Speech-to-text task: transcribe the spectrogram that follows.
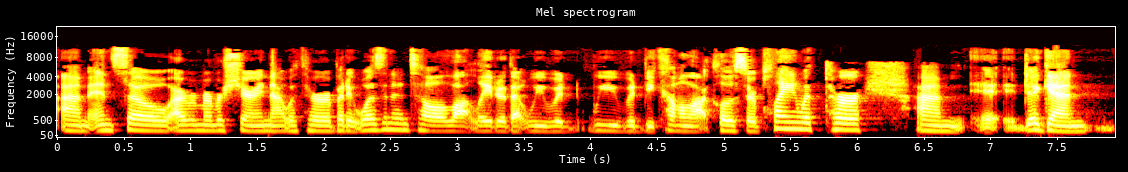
um, and so so I remember sharing that with her, but it wasn't until a lot later that we would we would become a lot closer playing with her. Um, it, again,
